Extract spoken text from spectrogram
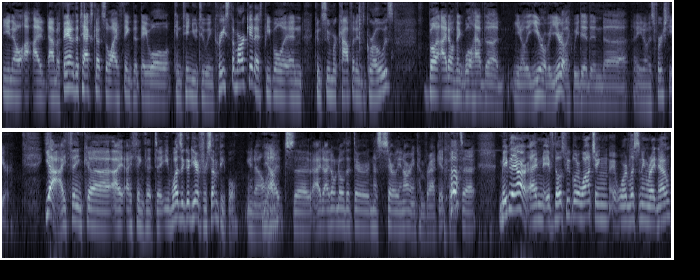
you know I, I I'm a fan of the tax cuts, so I think that they will continue to increase the market as people and consumer confidence grows. But I don't think we'll have the you know the year over year like we did in uh, you know his first year. Yeah, I think uh, I, I think that uh, it was a good year for some people. You know, Yeah. it's uh, I, I don't know that they're necessarily in our income bracket, but uh, maybe they are. And if those people are watching or listening right now,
